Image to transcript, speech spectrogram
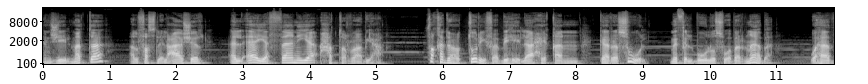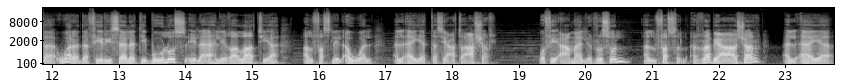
إنجيل متى؟ الفصل العاشر الآية الثانية حتى الرابعة. فقد اعترف به لاحقا كرسول مثل بولس وبرنابا وهذا ورد في رسالة بولس إلى أهل غلاطيا الفصل الأول الآية التاسعة عشر. وفي أعمال الرسل الفصل الرابع عشر الآية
